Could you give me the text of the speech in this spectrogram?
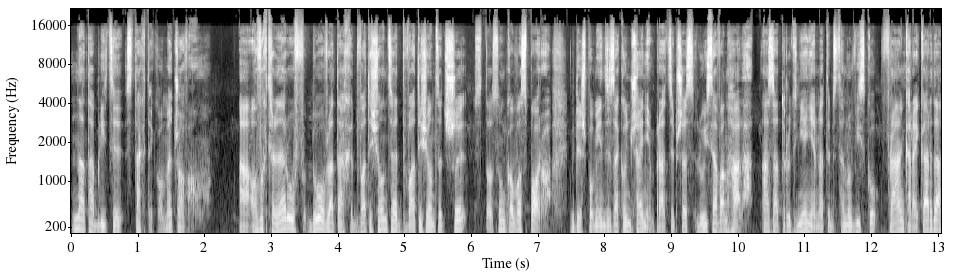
na tablicy z taktyką meczową. A owych trenerów było w latach 2000-2003 stosunkowo sporo, gdyż pomiędzy zakończeniem pracy przez Luisa Van Hala, a zatrudnieniem na tym stanowisku Franka Rijkaarda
